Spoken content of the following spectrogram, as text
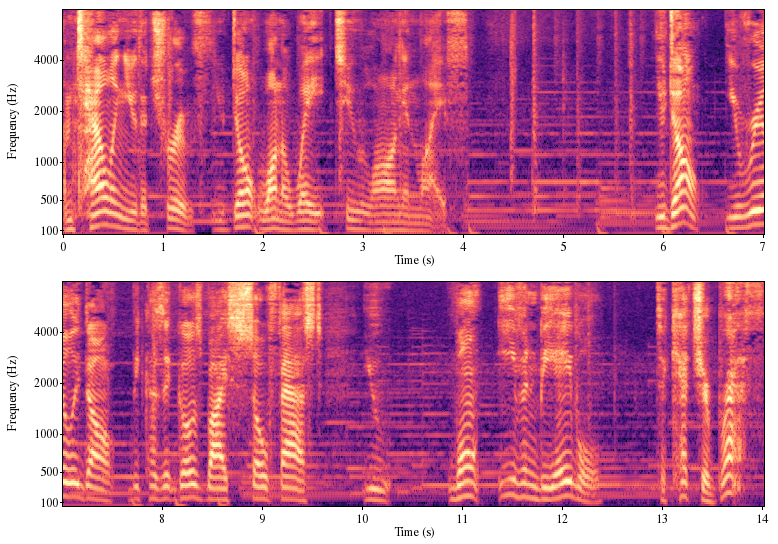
I'm telling you the truth. You don't want to wait too long in life. You don't. You really don't. Because it goes by so fast, you won't even be able to catch your breath.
